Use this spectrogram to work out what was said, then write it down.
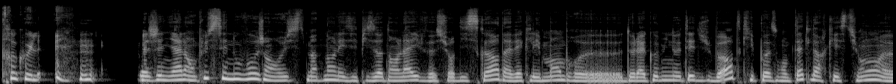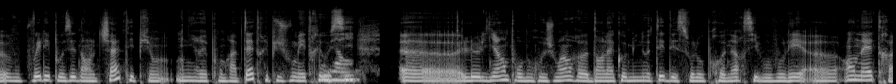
trop cool. Bah, génial. En plus, c'est nouveau. J'enregistre maintenant les épisodes en live sur Discord avec les membres de la communauté du board qui poseront peut-être leurs questions. Vous pouvez les poser dans le chat et puis on, y répondra peut-être. Et puis je vous mettrai aussi euh, le lien pour nous rejoindre dans la communauté des solopreneurs si vous voulez euh, en être.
